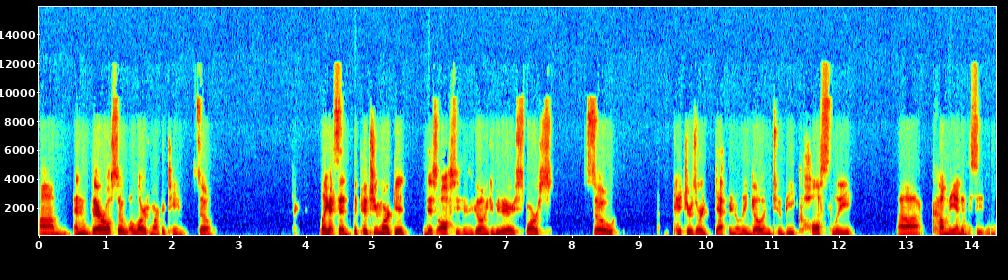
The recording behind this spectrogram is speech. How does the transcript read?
Um, and they're also a large market team. So, like I said, the pitching market this offseason is going to be very sparse. So, pitchers are definitely going to be costly uh, come the end of the season.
